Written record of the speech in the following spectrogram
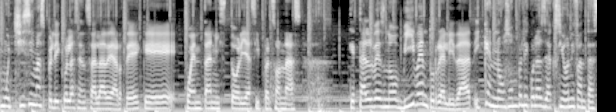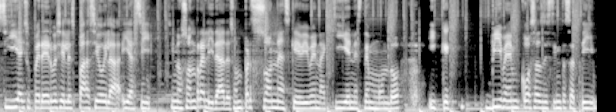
muchísimas películas en sala de arte que cuentan historias y personas que tal vez no viven tu realidad y que no son películas de acción y fantasía y superhéroes y el espacio y, la, y así, sino son realidades, son personas que viven aquí en este mundo y que viven cosas distintas a ti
